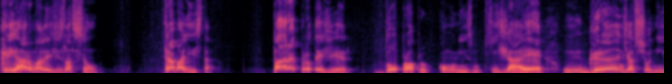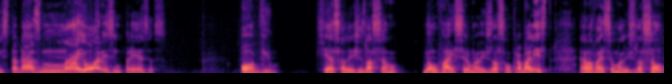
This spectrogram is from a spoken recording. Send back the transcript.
criar uma legislação trabalhista para proteger do próprio comunismo, que já é um grande acionista das maiores empresas, óbvio que essa legislação não vai ser uma legislação trabalhista, ela vai ser uma legislação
